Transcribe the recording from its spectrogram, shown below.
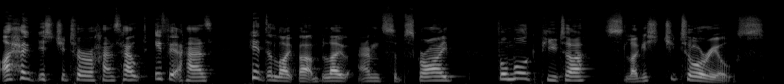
I hope this tutorial has helped, if it has hit the like button below and subscribe for more computer sluggish tutorials.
